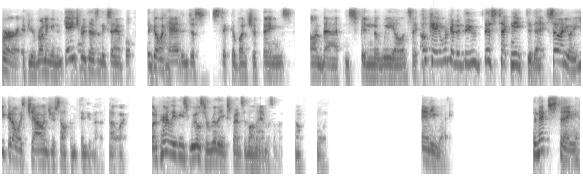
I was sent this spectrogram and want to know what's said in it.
for, if you're running an engagement as an example, to go ahead and just stick a bunch of things on that and spin the wheel and say, okay, we're going to do this technique today. So anyway, you can always challenge yourself and think about it that way. But apparently these wheels are really expensive on Amazon. Anyway, the next thing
